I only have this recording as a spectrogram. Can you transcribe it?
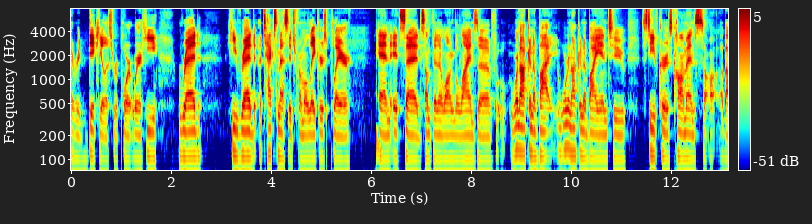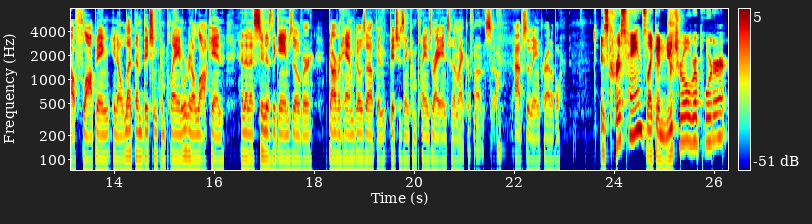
a ridiculous report where he read he read a text message from a Lakers player, and it said something along the lines of, "We're not gonna buy we're not gonna buy into Steve Kerr's comments about flopping. You know, let them bitch and complain. We're gonna lock in." And then as soon as the game's over, Darvin Ham goes up and bitches and complains right into the microphone. So absolutely incredible. is Chris Haynes like a neutral reporter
